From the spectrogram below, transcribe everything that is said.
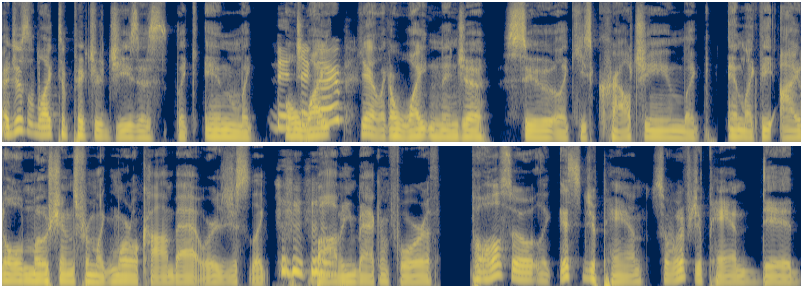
I just like to picture Jesus like in like Ninja a white, garb? yeah, like a white ninja suit, like he's crouching, like in like the idle motions from like Mortal Kombat, where he's just like bobbing back and forth. But also, like it's Japan, so what if Japan did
